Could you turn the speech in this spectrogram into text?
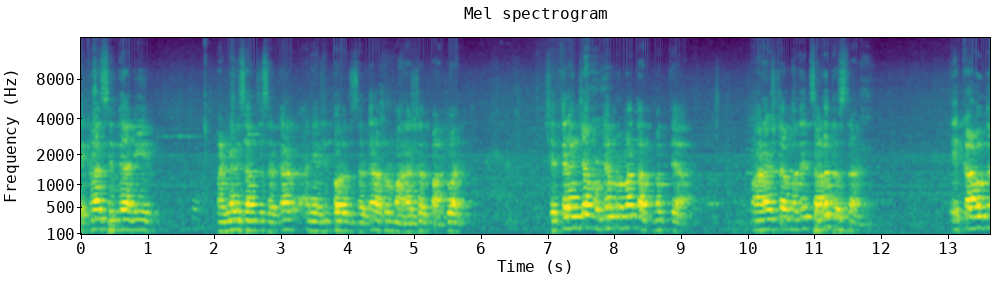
एकनाथ शिंदे आणि फडणवीसांचं सरकार आणि अजित पवारांचं सरकार आपण महाराष्ट्रात पाहतोय शेतकऱ्यांच्या मोठ्या प्रमाणात आत्महत्या महाराष्ट्रामध्ये चालत असतात एक काळ होता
